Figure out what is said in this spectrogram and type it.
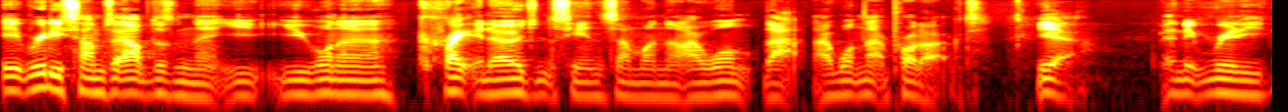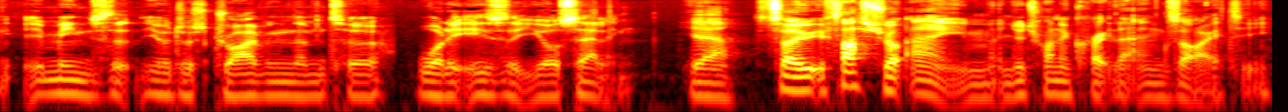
It really sums it up, doesn't it? You you want to create an urgency in someone that I want that I want that product. Yeah. And it really it means that you're just driving them to what it is that you're selling. Yeah. So if that's your aim and you're trying to create that anxiety,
